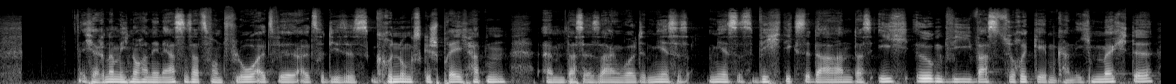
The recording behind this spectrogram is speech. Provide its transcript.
Ich erinnere mich noch an den ersten Satz von Flo, als wir, als wir dieses Gründungsgespräch hatten, ähm, dass er sagen wollte, mir ist es, mir ist das Wichtigste daran, dass ich irgendwie was zurückgeben kann. Ich möchte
